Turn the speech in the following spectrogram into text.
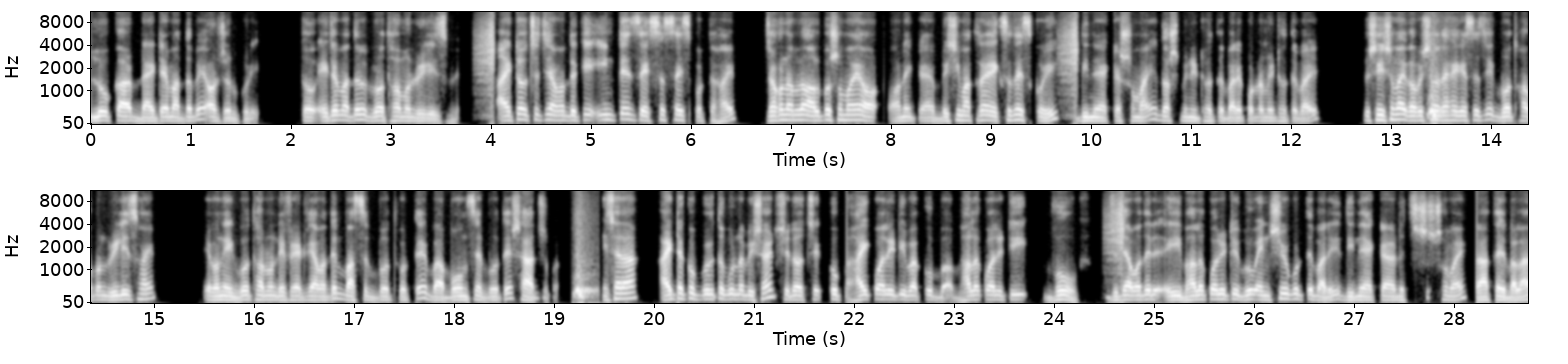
লো কার্ব ডায়েটের মাধ্যমে অর্জন করি। তো এটার মাধ্যমে গ্রোথ হরমোন রিলিজ হয়। আরেকটা হচ্ছে যে আমাদেরকে ইনটেন্স এক্সারসাইজ করতে হয়। যখন আমরা অল্প সময়ে অনেক বেশি মাত্রায় এক্সারসাইজ করি, দিনে একটা সময় ১০ মিনিট হতে পারে, ১৫ মিনিট হতে পারে। তো সেই সময় গবেষণা দেখা গেছে যে গ্রোথ হরমোন রিলিজ হয় এবং এই গ্রোথ হরমোন ডেফিনেটলি আমাদের মাসল গ্রোথ করতে বা বোনস এর গ্রোথ সাহায্য করে। এছাড়া আরেকটা খুব গুরুত্বপূর্ণ বিষয়, সেটা হচ্ছে খুব হাই কোয়ালিটি বা খুব ভালো কোয়ালিটি ঘুম। যদি আমাদের এই ভালো কোয়ালিটির ঘুম এনশিওর করতে পারি, দিনে একটা সময়, রাতের বেলা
